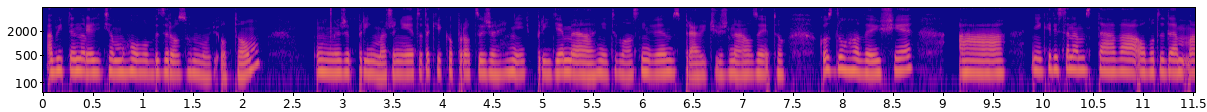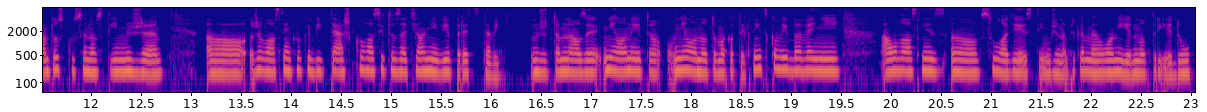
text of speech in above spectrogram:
aby ten riaditeľ mohol vôbec rozhodnúť o tom, že príjma, že nie je to taký ako proces, že hneď prídeme a hneď to vlastne vieme spraviť, čiže naozaj je to kozdlhavejšie a niekedy sa nám stáva, alebo teda mám tu skúsenosť tým, že, uh, že vlastne ako keby tá škola si to zatiaľ nevie predstaviť. Že tam naozaj nielen je to nielen o tom ako technickom vybavení, ale vlastne uh, v súlade je s tým, že napríklad majú len jednu triedu,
